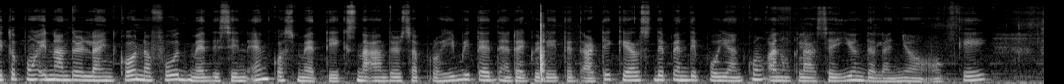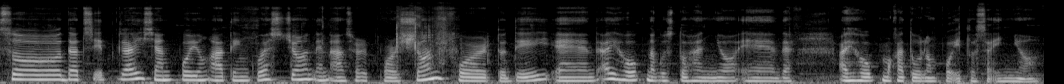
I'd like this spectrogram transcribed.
Ito pong in-underline ko na food, medicine, and cosmetics na under sa prohibited and regulated articles. Depende po yan kung anong klase yung dala nyo. Okay? So, that's it guys. Yan po yung ating question and answer portion for today. And I hope nagustuhan nyo and I hope makatulong po ito sa inyo.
